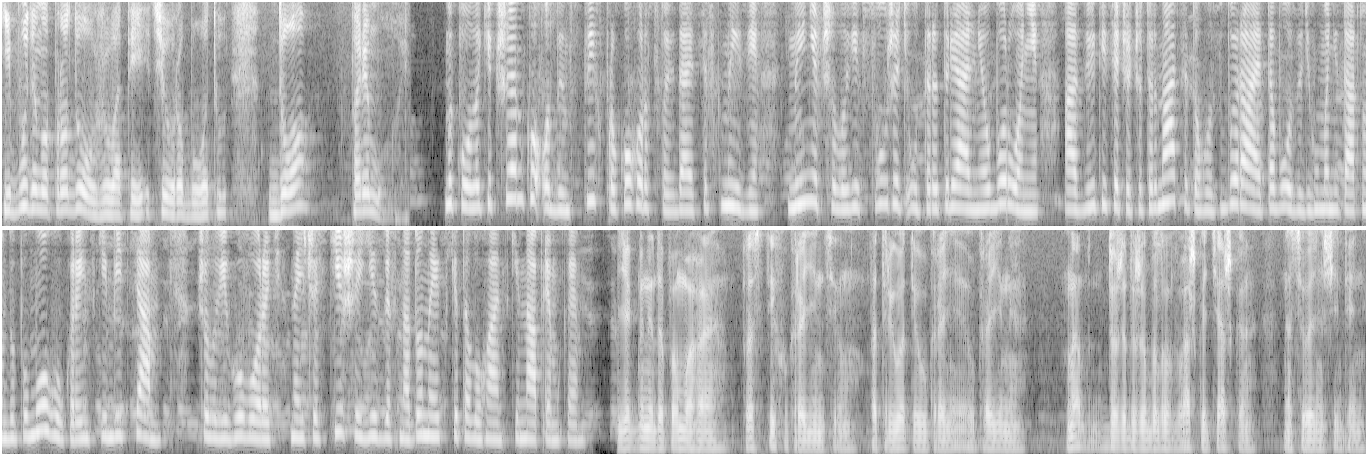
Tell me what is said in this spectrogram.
і будемо продовжувати цю роботу до перемоги. Микола Кіченко один з тих, про кого розповідається в книзі. Нині чоловік служить у територіальній обороні, а з 2014-го збирає та возить гуманітарну допомогу українським бійцям. Чоловік говорить, найчастіше їздив на Донецькі та Луганські напрямки. Якби не допомога простих українців, патріотів Украї- України, нам дуже дуже було важко тяжко на сьогоднішній день.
